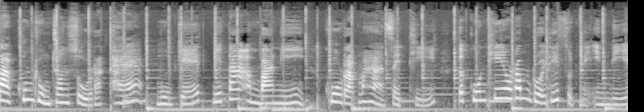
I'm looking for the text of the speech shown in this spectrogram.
จากคุมถุงชนสู่รักแท้ มูเกต นิต้าอัมบานี คู่รักมหาเศรษฐี ตระกูลที่ร่ำรวยที่สุดในอินเดีย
